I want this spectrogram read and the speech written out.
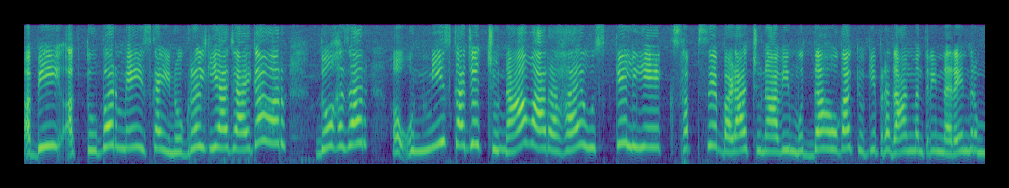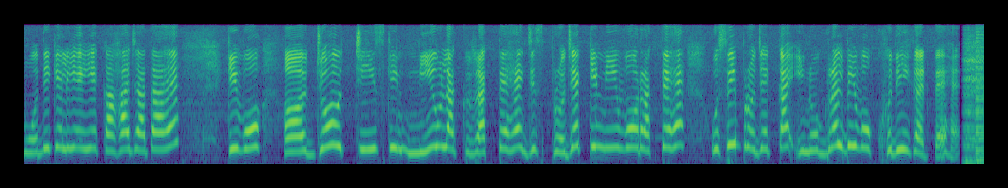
अभी अक्टूबर में इसका इनोग्रल किया जाएगा और 2019 का जो चुनाव आ रहा है, उसके लिए एक सबसे बड़ा चुनावी मुद्दा होगा, क्योंकि प्रधानमंत्री नरेंद्र मोदी के लिए ये कहा जाता है कि वो जो चीज़ की नींव रखते हैं, जिस प्रोजेक्ट की नींव वो रखते हैं, उसी प्रोजेक्ट का इनोग्रल भी वो खुद ही करते हैं।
